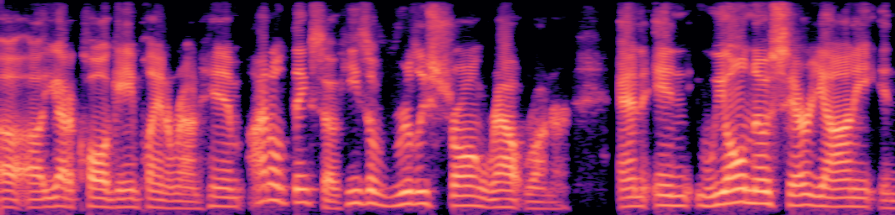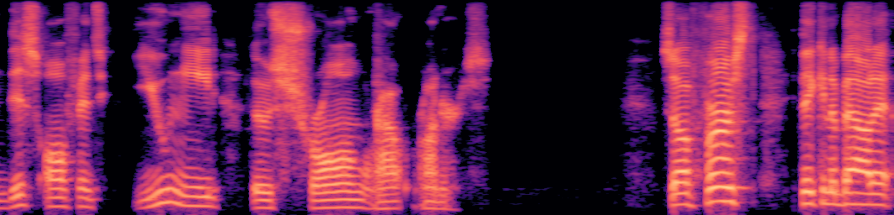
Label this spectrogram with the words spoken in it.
a, a, you gotta call a game plan around him. I don't think so. He's a really strong route runner, and in we all know Sirianni in this offense, you need those strong route runners. So at first, thinking about it,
